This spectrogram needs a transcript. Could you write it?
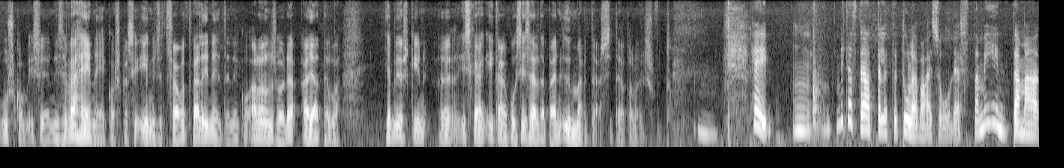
uskomiseen, niin se vähenee, koska se ihmiset saavat välineitä niin kuin analysoida, ajatella ja myöskin äh, ikään kuin sisältäpäin ymmärtää sitä todellisuutta. Mm. Hei, mm, mitä te ajattelette tulevaisuudesta? Mihin tämä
